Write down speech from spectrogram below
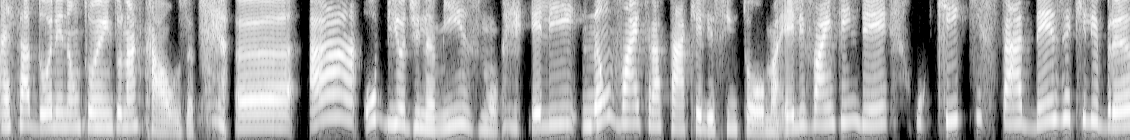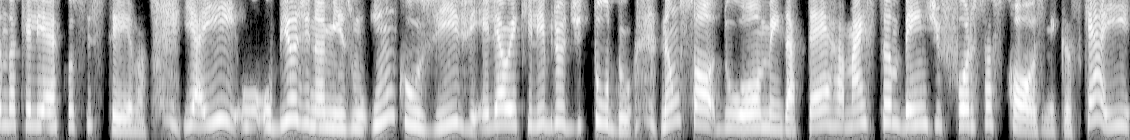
essa dor e não estou indo na causa. Uh, a, o biodinamismo, ele não vai tratar aquele sintoma, ele vai entender o que, que está desequilibrando aquele ecossistema. E aí, o, o biodinamismo, inclusive, ele é o equilíbrio de tudo, não só do homem, da terra, mas também de forças cósmicas, que aí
